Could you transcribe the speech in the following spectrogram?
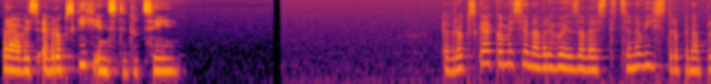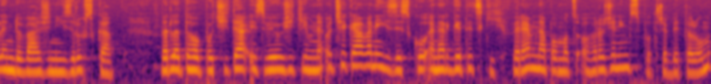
Zprávy z evropských institucí. Evropská komise navrhuje zavést cenový strop na plyn dovážený z Ruska. Vedle toho počítá i s využitím neočekávaných zisků energetických firm na pomoc ohroženým spotřebitelům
